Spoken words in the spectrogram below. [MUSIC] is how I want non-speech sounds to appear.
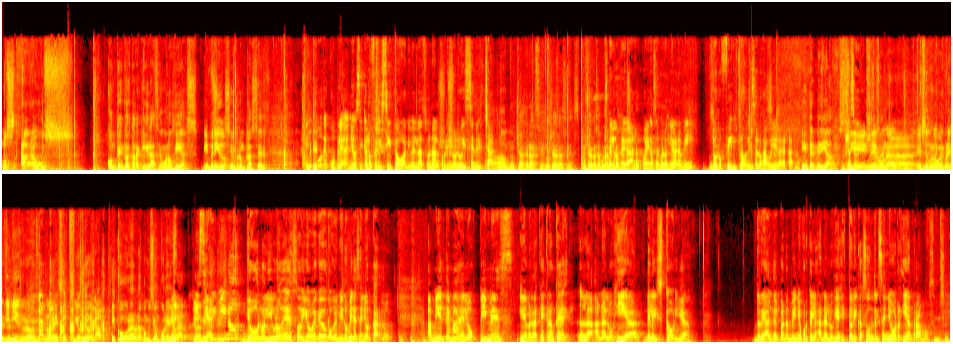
Carlos Araúz. Contento de estar aquí, gracias, buenos días. Bienvenido. Siempre un placer. Estuvo de cumpleaños, así que lo felicito a nivel nacional porque no lo hice en el chat. Ah, muchas gracias, muchas gracias. Muchas gracias por su los regalos pueden hacérmelos llegar a mí, yo los filtro y se los hago Sí. llegar a Carlos. Intermediados. Sí, ese es, una, ese es un nuevo emprendimiento. Recepción de regalos. Y cobrar una comisión por ello. Claro, claro. Y si hay vino, yo lo libro de eso y yo me quedo con el vino. Mire, señor Carlos, a mí el tema de los pymes, y de verdad que creo que la analogía de la historia real del panameño, porque las analogías históricas son del señor Ian Ramos, Sí.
